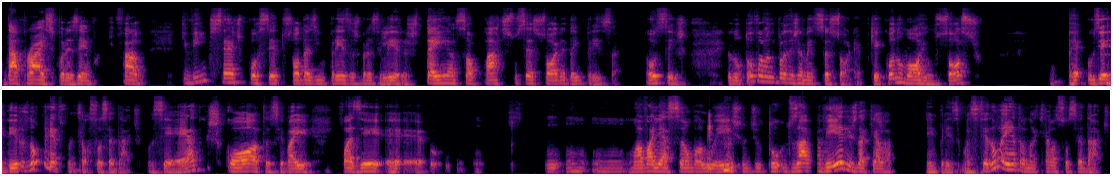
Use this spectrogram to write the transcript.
da Price, por exemplo, que falam que 27% só das empresas brasileiras têm essa parte sucessória da empresa. Ou seja, eu não estou falando de planejamento sucessório, é porque quando morre um sócio, é, os herdeiros não entram naquela sociedade. Você herda as cotas, você vai fazer é, é um, um, uma avaliação, valuation de, dos haveres daquela empresa, mas você não entra naquela sociedade.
